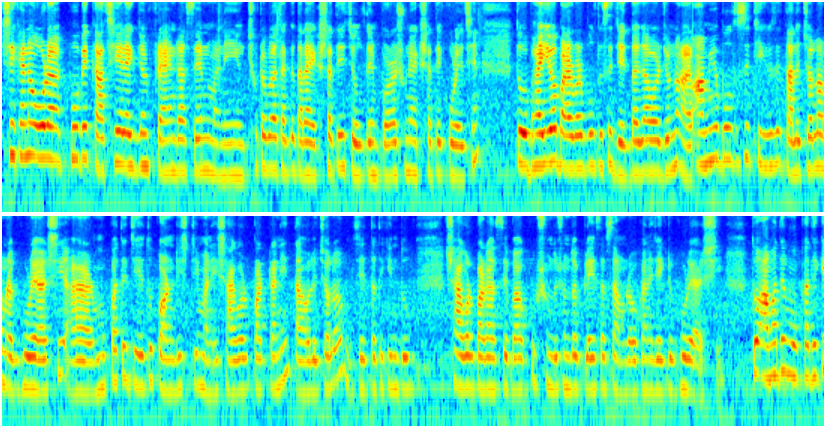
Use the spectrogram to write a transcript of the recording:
সেখানে ওরা খুবই কাছের একজন ফ্রেন্ড আছেন। মানে ছোটোবেলা থাকতে তারা একসাথেই চলতেন, পড়াশোনা একসাথে করেছেন। তো ভাইও বারবার বলতেছে জেদ্দা যাওয়ার জন্য, আর আমিও বলতেছি, ঠিক আছে, তাহলে চলো আমরা ঘুরে আসি। আর মুখাতে যেহেতু কন্ডিশটি মানে সাগর পাড়টা নেই, তাহলে চলো জেদ্দাতে কিন্তু সাগর পাড়া আছে বা খুব সুন্দর সুন্দর প্লেস আছে, আমরা ওখানে যাই একটু ঘুরে আসি। তো আমাদের মুখা থেকে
